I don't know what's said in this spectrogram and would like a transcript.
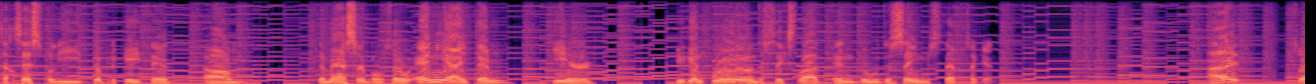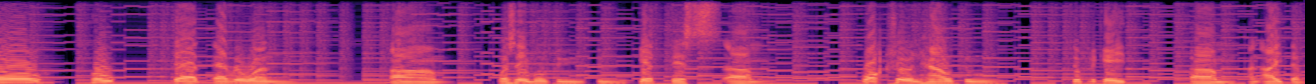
successfully duplicated um, the master ball so any item here you can put it on the sixth slot and do the same steps again. Alright. So hope that everyone um, was able to to get this um, walkthrough on how to duplicate um, an item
